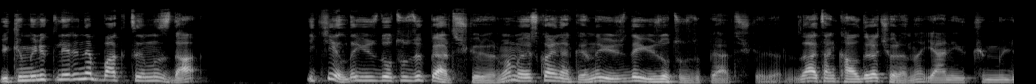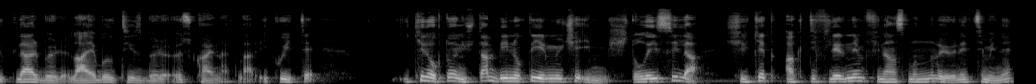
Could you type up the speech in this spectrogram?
Yükümlülüklerine baktığımızda 2 yılda %30'luk bir artış görüyorum ama öz kaynaklarında %130'luk bir artış görüyorum. Zaten kaldıraç oranı yani yükümlülükler bölü, liabilities bölü öz kaynaklar, equity 2.13'ten 1.23'e inmiş. Dolayısıyla şirket aktiflerinin finansmanını ve yönetimini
